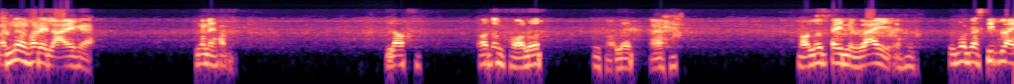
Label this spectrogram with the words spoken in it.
มันเมืองเขาได้หลายแกนั่นแหละครับ เราเราต้องขอลดต้องขอลดนะขอลดไปหนึ่งไร่สมมติว่าสิบไร่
